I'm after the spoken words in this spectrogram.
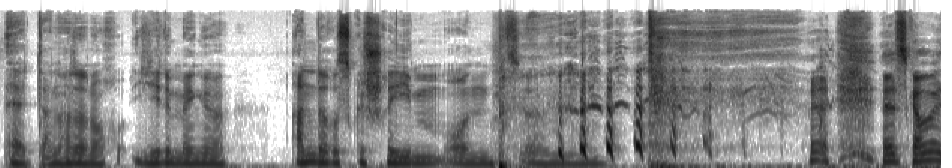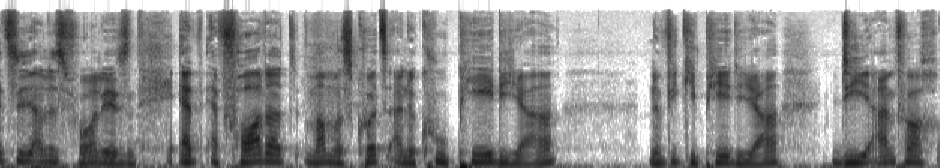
äh, dann hat er noch jede Menge anderes geschrieben und ähm, das kann man jetzt nicht alles vorlesen. Er, er fordert, machen wir es kurz, eine Kupedia, eine Wikipedia, die einfach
